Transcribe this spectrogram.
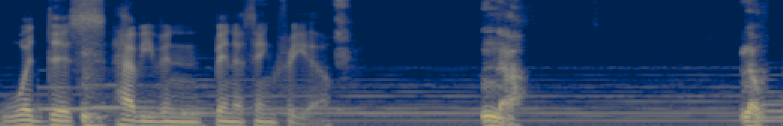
would this mm-hmm. have even been a thing for you? No. No.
